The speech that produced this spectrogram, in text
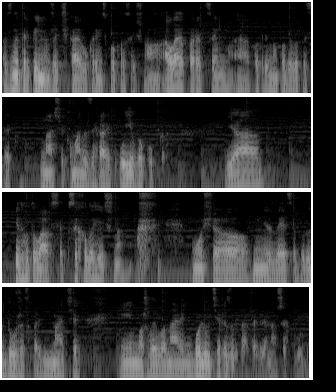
з нетерпінням вже чекаю українського класичного. Але перед цим е, потрібно подивитися, як наші команди зіграють у Єврокубках. Я підготувався психологічно, тому що мені здається, будуть дуже складні матчі і, можливо, навіть болючі результати для наших клубів.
